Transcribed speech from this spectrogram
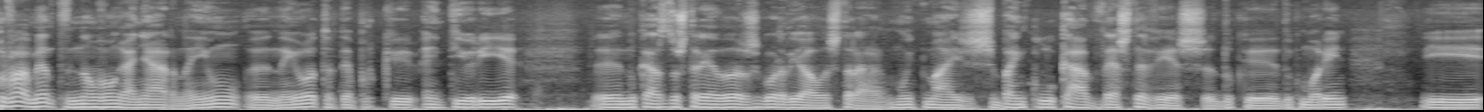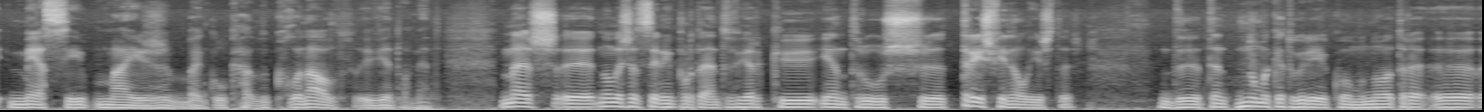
provavelmente não vão ganhar nenhum nem outro, até porque, em teoria, no caso dos treinadores, Guardiola estará muito mais bem colocado desta vez do que, do que Mourinho e Messi mais bem colocado do que Ronaldo, eventualmente. Mas eh, não deixa de ser importante ver que entre os eh, três finalistas, de, tanto numa categoria como noutra, eh,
